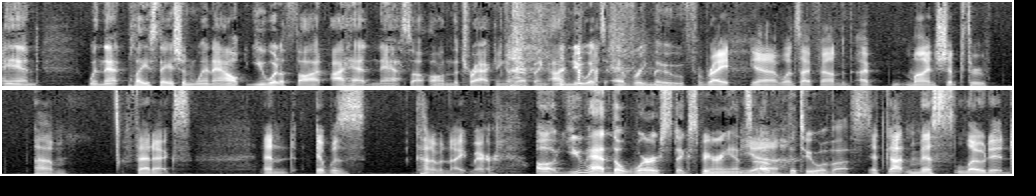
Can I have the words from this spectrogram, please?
and when that PlayStation went out, you would have thought I had NASA on the tracking of that thing. I knew its every move. Right. Yeah. Once I found I mine shipped through um, FedEx, and it was kind of a nightmare. Oh, you had the worst experience Yeah. of the two of us. It got misloaded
